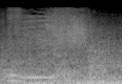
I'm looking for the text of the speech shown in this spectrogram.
Ages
